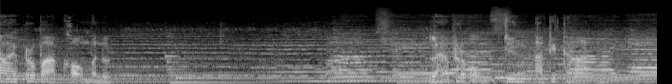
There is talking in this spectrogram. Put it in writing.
ตายเพราะบาปของมนุษย์ และพระองค์จึงอธิษฐาน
